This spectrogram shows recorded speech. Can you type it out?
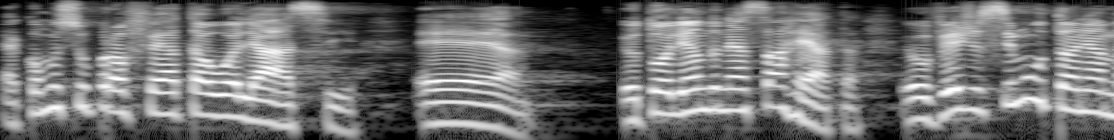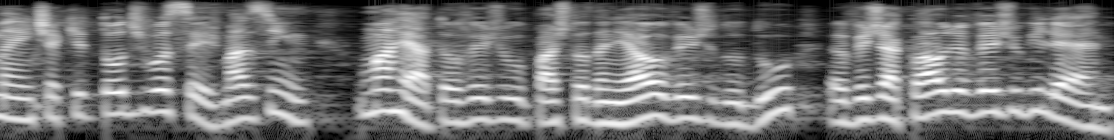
É como se o profeta olhasse. É, eu estou olhando nessa reta. Eu vejo simultaneamente aqui todos vocês, mas assim, uma reta. Eu vejo o pastor Daniel, eu vejo o Dudu, eu vejo a Cláudia, eu vejo o Guilherme.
